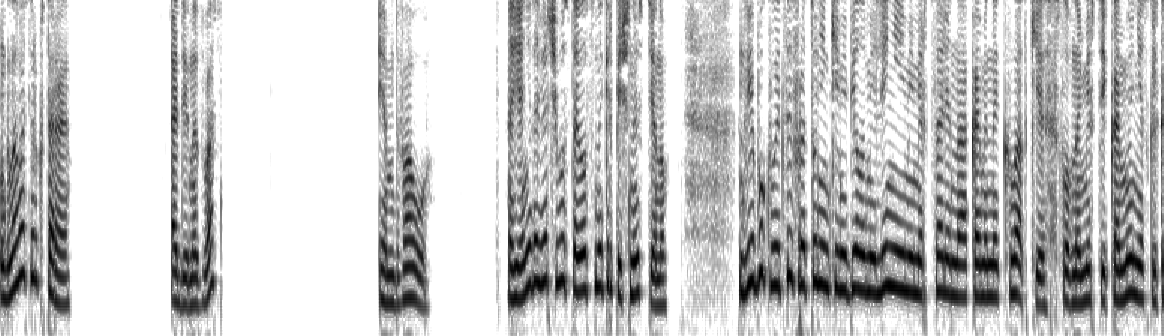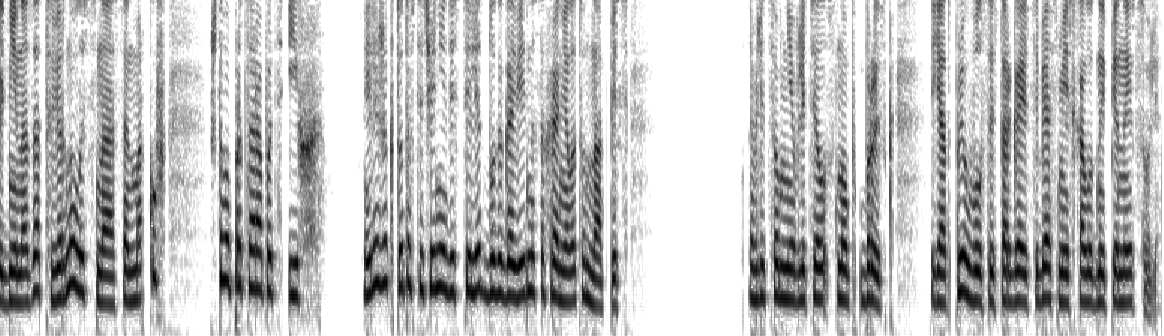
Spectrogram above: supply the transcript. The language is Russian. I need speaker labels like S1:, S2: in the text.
S1: Глава 42. Один из вас? М2О. Я недоверчиво уставился на кирпичную стену. Две буквы и цифры тоненькими белыми линиями мерцали на каменной кладке, словно Мирти Камю несколько дней назад вернулась на Сен-Маркуф, чтобы процарапать их, или же кто-то в течение десяти лет благоговейно сохранял эту надпись. В лицо мне влетел сноп брызг — я отплевывался, исторгая из себя смесь холодной пены и соли.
